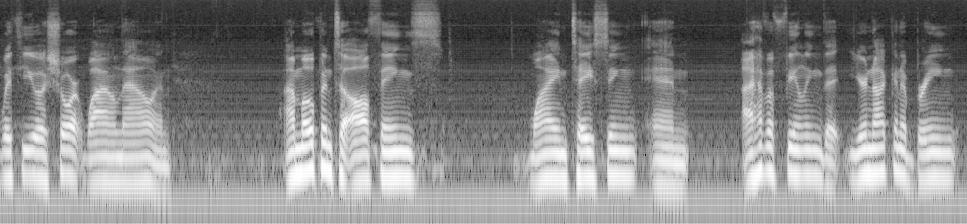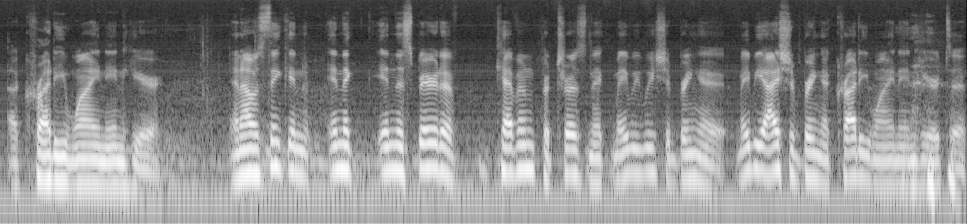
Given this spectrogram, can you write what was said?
with you a short while now, and I'm open to all things wine tasting, and I have a feeling that you're not going to bring a cruddy wine in here. And I was thinking, in the in the spirit of Kevin Petrusnik, maybe we should bring a. Maybe I should bring a cruddy wine in here to.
